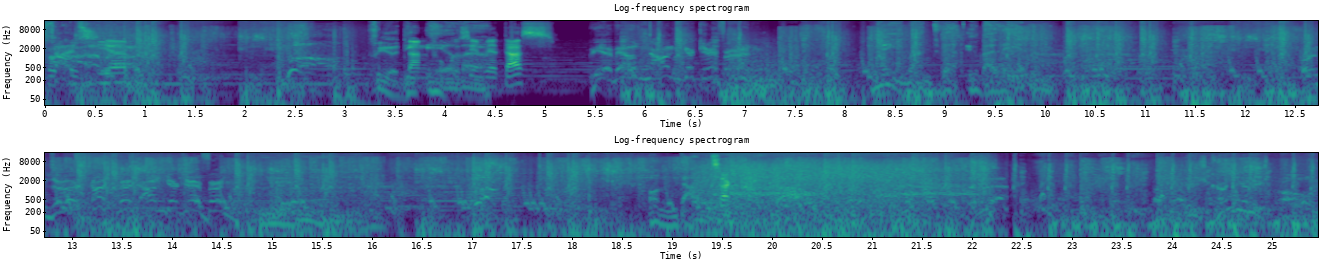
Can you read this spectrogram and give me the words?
Fokussieren. Für die Dann fokussieren wir das. Wir werden angegriffen! Überleben. Unsere Stadt wird angegriffen! Ondabu. Zack. Ich kann hier nicht bauen.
